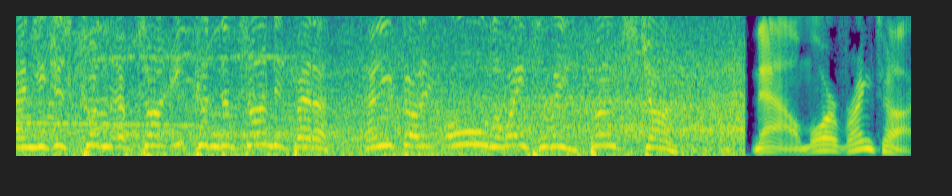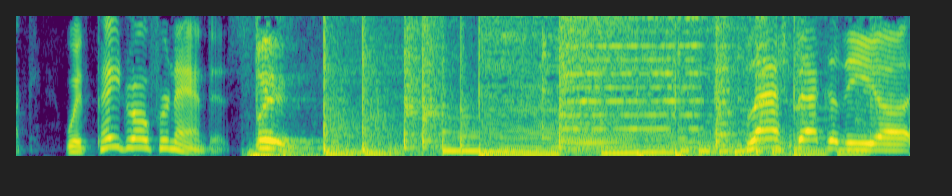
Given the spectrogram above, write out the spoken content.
and you just couldn't have timed. He couldn't have timed it better, and he got it all the way to his boots, John. Now more of Ring Talk with Pedro Fernandez. Boom. Flashback of the uh,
